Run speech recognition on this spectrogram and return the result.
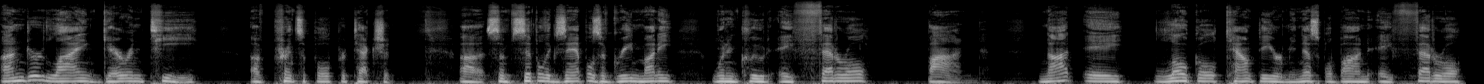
underlying guarantee of principal protection. Uh, some simple examples of green money would include a federal bond, not a local, county, or municipal bond, a federal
